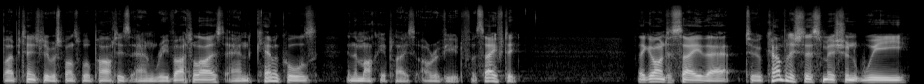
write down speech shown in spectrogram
by potentially responsible parties and revitalised, and chemicals in the marketplace are reviewed for safety. They go on to say that to accomplish this mission, we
